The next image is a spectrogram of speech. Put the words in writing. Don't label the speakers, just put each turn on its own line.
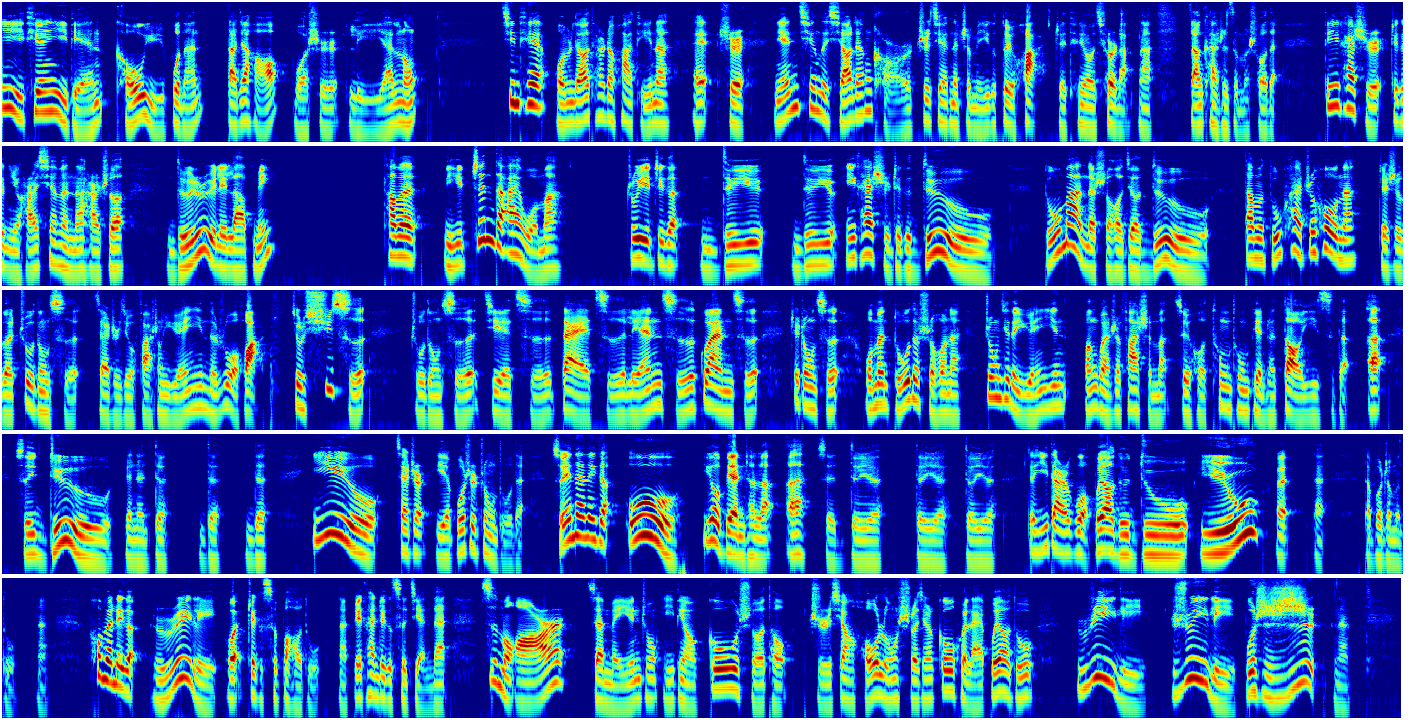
一天一点口语不难。大家好，我是李延龙。今天我们聊天的话题呢，哎，是年轻的小两口之间的这么一个对话，这挺有趣的。那咱看是怎么说的。第一开始，这个女孩先问男孩说：“Do you really love me？” 他问：“你真的爱我吗？”注意这个 “Do you”，“Do you”，一开始这个 “do” 读慢的时候叫 “do”，当我们读快之后呢？这是个助动词，在这就发生元音的弱化，就是虚词、助动词、介词、代词、连词、冠词这种词，我们读的时候呢，中间的元音甭管是发什么，最后通通变成倒意思的呃，所以 do 变成的的的，you 在这儿也不是重读的，所以呢，那个 o 又变成了呃，所以 do you do you do you 这一带而过，不要读 do you，哎哎，它不这么读啊。后面这个 really，我这个词不好读啊！别看这个词简单，字母 r 在美音中一定要勾舌头，指向喉咙，舌尖勾回来，不要读 really，really 不是日，那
